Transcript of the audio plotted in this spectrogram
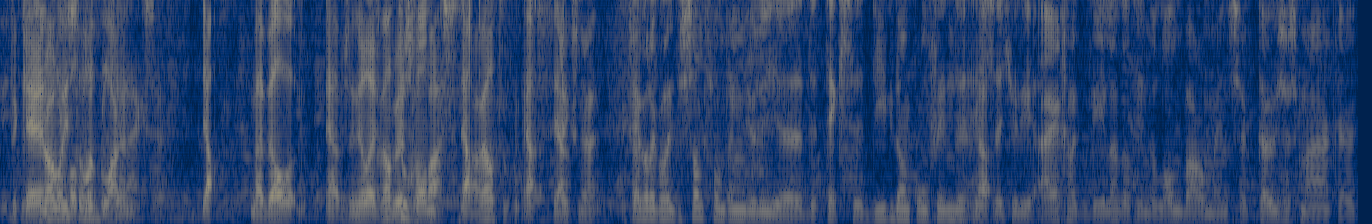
de De kern drone van is wat toch we het goed zijn. belangrijkste. Ja, maar wel, ja, we zijn heel erg Wel bewust toegepast, van... maar wel toegepast. Ja. Ja. Wat ik wel interessant vond in jullie eh, de teksten die ik dan kon vinden, is Ja. dat jullie eigenlijk willen dat in de landbouw mensen keuzes maken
